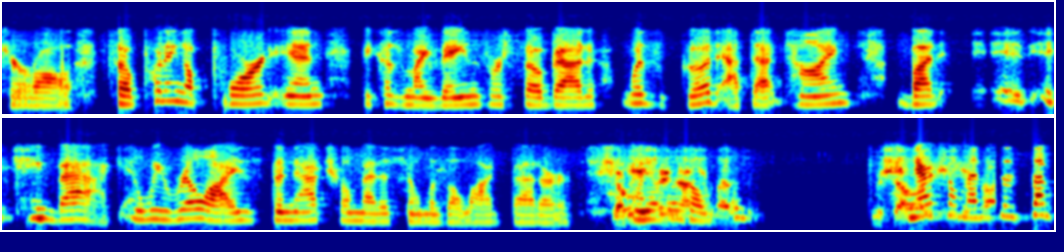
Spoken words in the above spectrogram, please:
cure all. So putting a port in because my veins were so bad was good at that time, but it, it came back and we realized the natural medicine was a lot better. Now, and it was natural a, medicine, Michelle, natural medicine, some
